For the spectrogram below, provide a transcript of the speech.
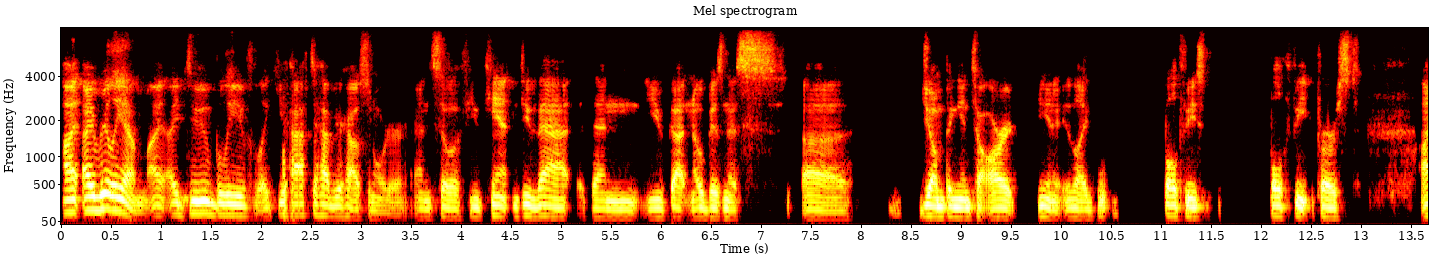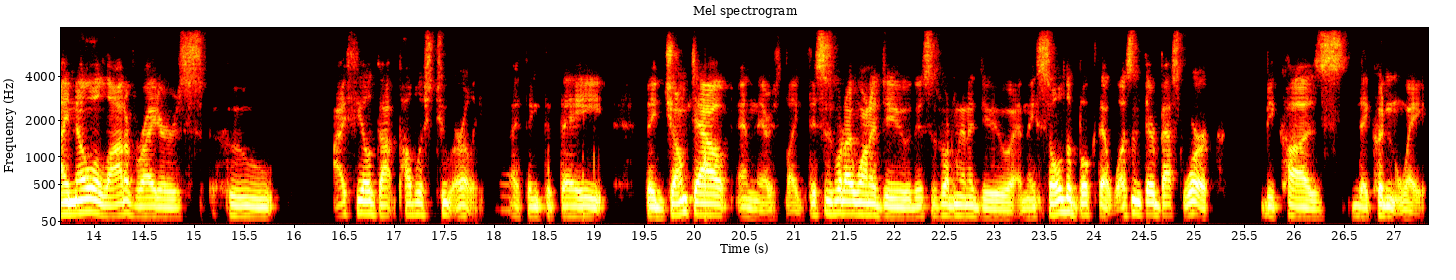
I, I really am. I, I do believe like you have to have your house in order. And so if you can't do that, then you've got no business uh, jumping into art, you know, like both feet, both feet first. I know a lot of writers who I feel got published too early. I think that they they jumped out and there's like, this is what I want to do, this is what I'm going to do. And they sold a book that wasn't their best work because they couldn't wait.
